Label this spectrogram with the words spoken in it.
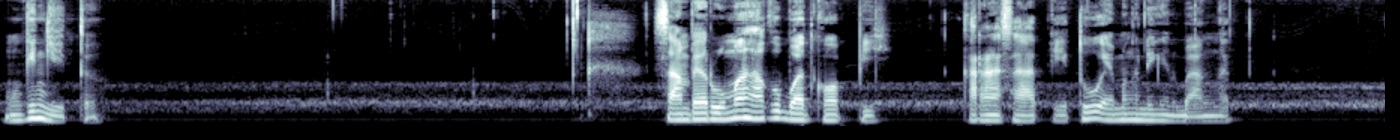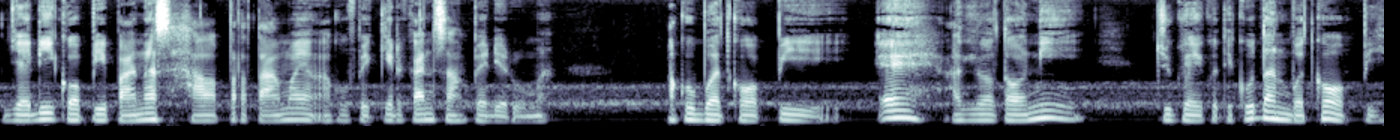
Mungkin gitu. Sampai rumah aku buat kopi, karena saat itu emang dingin banget. Jadi kopi panas hal pertama yang aku pikirkan sampai di rumah. Aku buat kopi, Eh, Agil Tony juga ikut-ikutan buat kopi.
